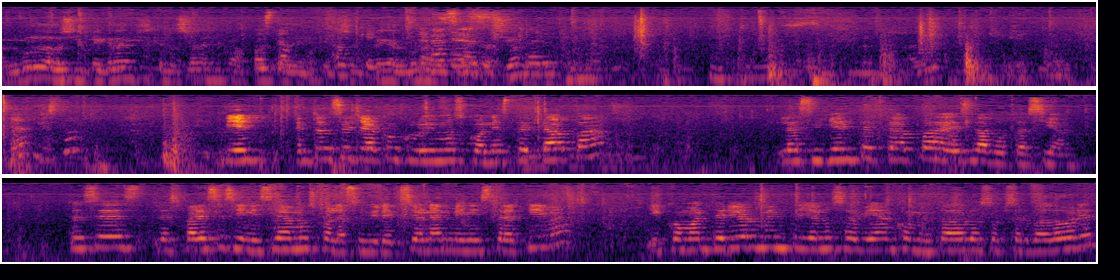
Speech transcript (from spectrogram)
Alguno de los integrantes que nos hagan la falta de que nos entregue alguna documentación. Bien, entonces ya concluimos con esta etapa. La siguiente etapa es la votación. Entonces, ¿les parece si iniciamos con la subdirección administrativa? Y como anteriormente ya nos habían comentado los observadores,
